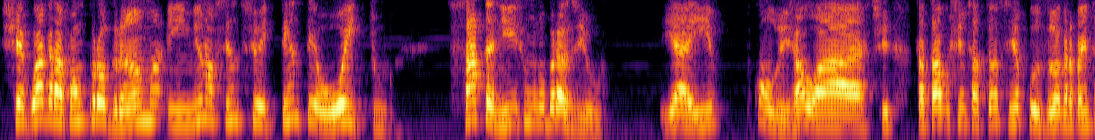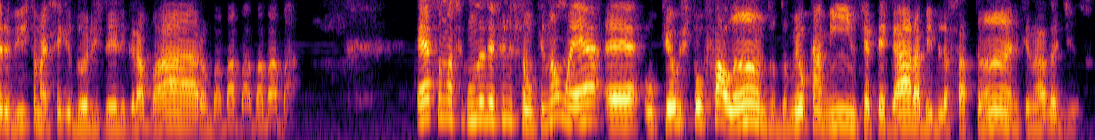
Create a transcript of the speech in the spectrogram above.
chegou a gravar um programa em 1988, Satanismo no Brasil. E aí, com o Luiz Jauarte, Tata Agostinho Satã se recusou a gravar entrevista, mas seguidores dele gravaram, bababá, bababá. Essa é uma segunda definição, que não é, é, o que eu estou falando do meu caminho, que é pegar a Bíblia satânica e nada disso.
